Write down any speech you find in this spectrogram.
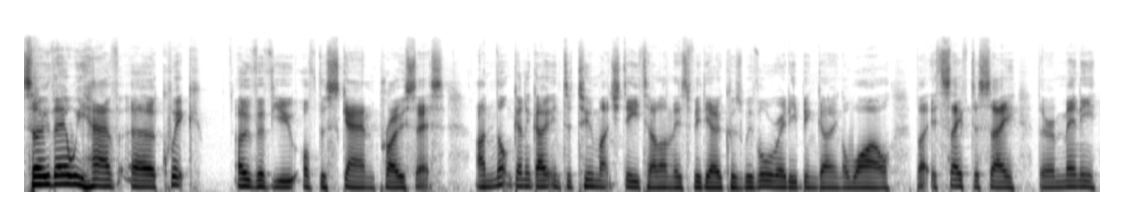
So there we have a quick overview of the scan process. I'm not going to go into too much detail on this video because we've already been going a while, but it's safe to say there are many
